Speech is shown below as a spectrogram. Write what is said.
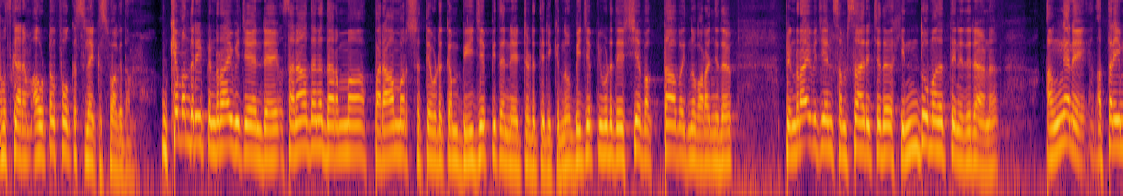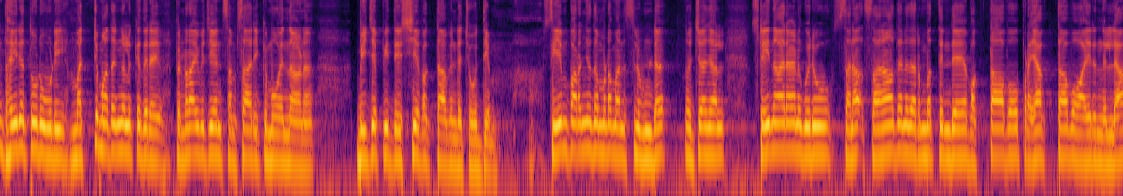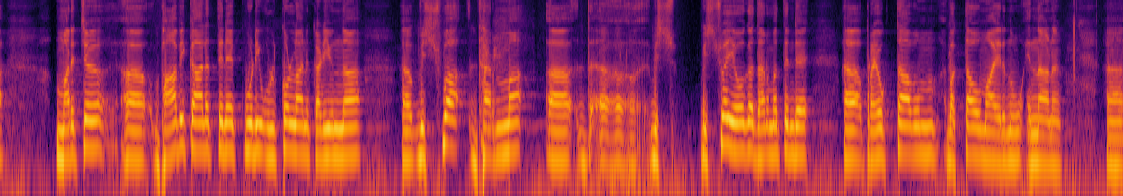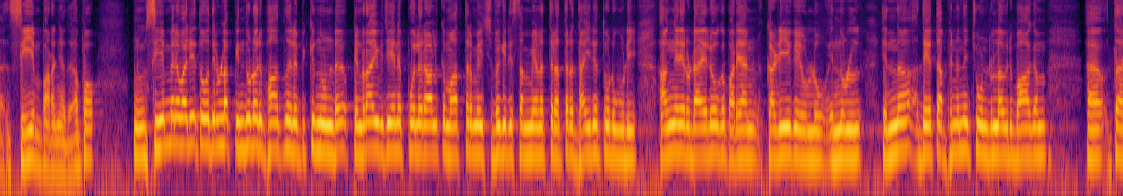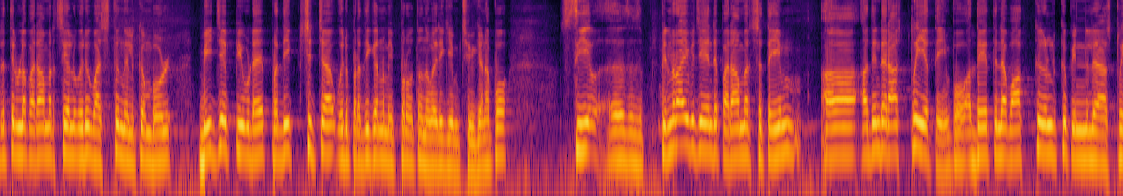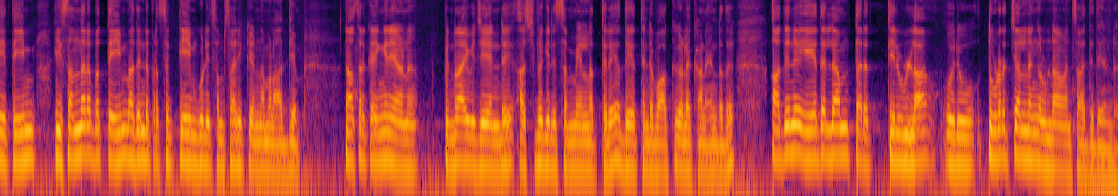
നമസ്കാരം. Out of ഫോക്കസിലേക്ക് സ്വാഗതം. മുഖ്യമന്ത്രി പിണറായി വിജയന്റെ സനാതനധർമ്മ പരാമർശത്തെ ഒടുക്കം ബി ജെ പി തന്നെ ഏറ്റെടുത്തിരിക്കുന്നു. ബി ജെ പിയുടെ ദേശീയ വക്താവ് എന്ന് പറഞ്ഞത് പിണറായി വിജയൻ സംസാരിച്ചത് ഹിന്ദു മതത്തിനെതിരാണ്. അങ്ങനെ അത്രയും ധൈര്യത്തോടുകൂടി മറ്റു മതങ്ങൾക്കെതിരെ പിണറായി വിജയൻ സംസാരിക്കുമോ എന്നാണ് ബി ജെ പി ദേശീയ വക്താവിന്റെ ചോദ്യം. സി എം പറഞ്ഞത് നമ്മുടെ മനസ്സിലുണ്ട്. എന്ന് വെച്ച് കഴിഞ്ഞാൽ ശ്രീനാരായണ ഗുരു സനാ സനാതനധർമ്മത്തിന്റെ വക്താവോ പ്രയാക്താവോ ആയിരുന്നില്ല. മറിച്ച് ഭാവികാലത്തിനെ കൂടി ഉൾക്കൊള്ളാൻ കഴിയുന്ന വിശ്വധർമ്മ വിശ്വ വിശ്വയോഗധർമ്മത്തിന്റെ പ്രയോക്താവും വക്താവുമായിരുന്നു എന്നാണ് സി എം പറഞ്ഞത്. അപ്പോൾ സി എമ്മിന് വലിയ തോതിലുള്ള പിന്തുണ ഒരു ഭാഗത്ത് നിന്ന് ലഭിക്കുന്നുണ്ട്. പിണറായി വിജയനെ പോലെ ഒരാൾക്ക് മാത്രമേ ശിവഗിരി സമ്മേളനത്തിൽ അത്ര ധൈര്യത്തോടു കൂടി അങ്ങനെ ഒരു ഡയലോഗ് പറയാൻ കഴിയുകയുള്ളൂ എന്നുള്ള എന്ന് അദ്ദേഹത്തെ അഭിനന്ദിച്ചുകൊണ്ടുള്ള ഒരു ഭാഗം തരത്തിലുള്ള പരാമർശങ്ങൾ ഒരു വശത്ത് നിൽക്കുമ്പോൾ ബി ജെ പിയുടെ പ്രതീക്ഷിച്ച ഒരു പ്രതികരണം ഇപ്പുറത്തുനിന്ന് വരികയും ചെയ്യുകയാണ്. അപ്പോൾ സി പിണറായി വിജയന്റെ പരാമർശത്തെയും അതിന്റെ രാഷ്ട്രീയത്തെയും ഇപ്പോൾ അദ്ദേഹത്തിന്റെ വാക്കുകൾക്ക് പിന്നിലെ രാഷ്ട്രീയത്തെയും ഈ സന്ദർഭത്തെയും അതിന്റെ പ്രസക്തിയെയും കൂടി സംസാരിക്കുകയാണ് നമ്മൾ ആദ്യം. നാസർക്ക് എങ്ങനെയാണ് പിണറായി വിജയന്റെ അശ്വഗിരി സമ്മേളനത്തിൽ അദ്ദേഹത്തിന്റെ വാക്കുകളെ കാണേണ്ടത്? അതിന് ഏതെല്ലാം തരത്തിലുള്ള ഒരു തുടർചലനങ്ങൾ ഉണ്ടാവാൻ സാധ്യതയുണ്ട്?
